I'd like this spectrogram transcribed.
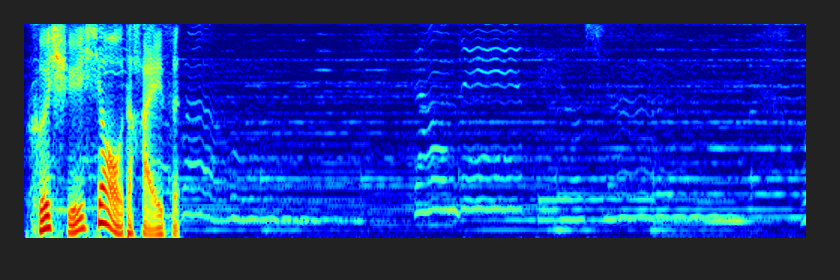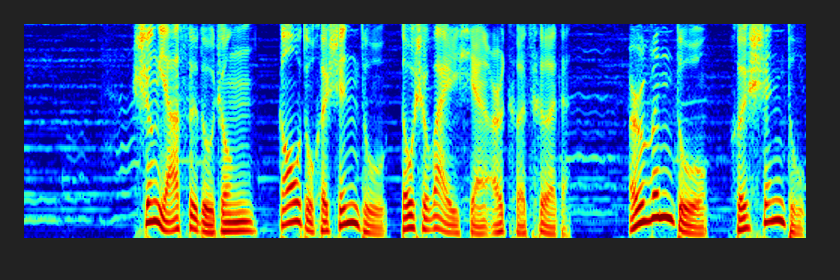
和学校的孩子。生涯四度中，高度和深度都是外显而可测的，而温度和深度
